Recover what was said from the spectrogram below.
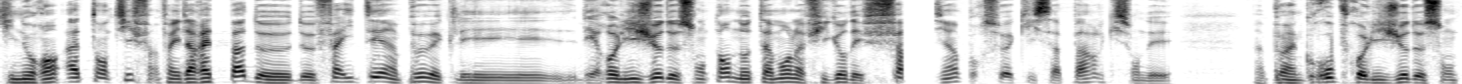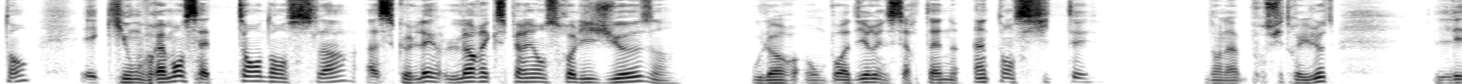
qui nous rend attentifs. Enfin, il n'arrête pas de, fighter un peu avec les, religieux de son temps, notamment la figure des pharisiens, pour ceux à qui ça parle, qui sont un peu un groupe religieux de son temps, et qui ont vraiment cette tendance-là à ce que leur expérience religieuse, ou on pourrait dire une certaine intensité dans la poursuite religieuse, les,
